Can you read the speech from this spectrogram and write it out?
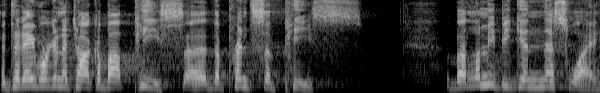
And today we're going to talk about peace, uh, the Prince of Peace. But let me begin this way.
